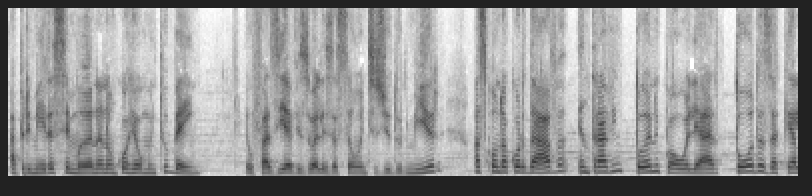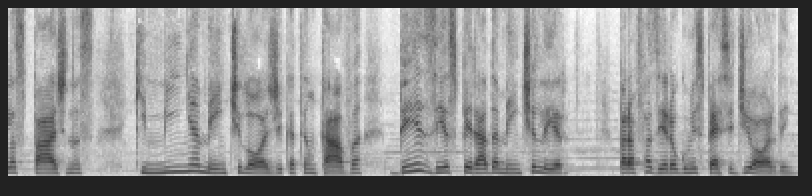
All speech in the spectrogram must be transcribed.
A primeira semana não correu muito bem. Eu fazia a visualização antes de dormir, mas quando acordava, entrava em pânico ao olhar todas aquelas páginas que minha mente lógica tentava desesperadamente ler para fazer alguma espécie de ordem.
